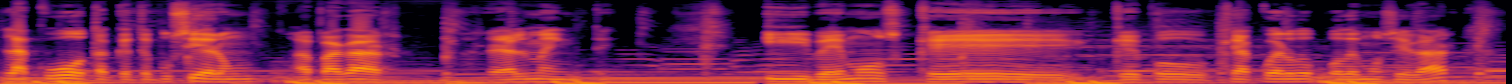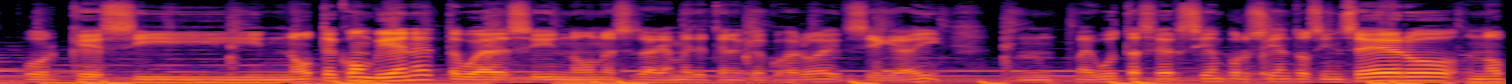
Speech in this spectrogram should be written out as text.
la cuota que te pusieron a pagar realmente y vemos qué, qué, acuerdo podemos llegar, porque si no te conviene, te voy a decir, no necesariamente tienes que cogerlo ahí, sigue ahí. Mm, Me gusta ser 100% sincero, no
